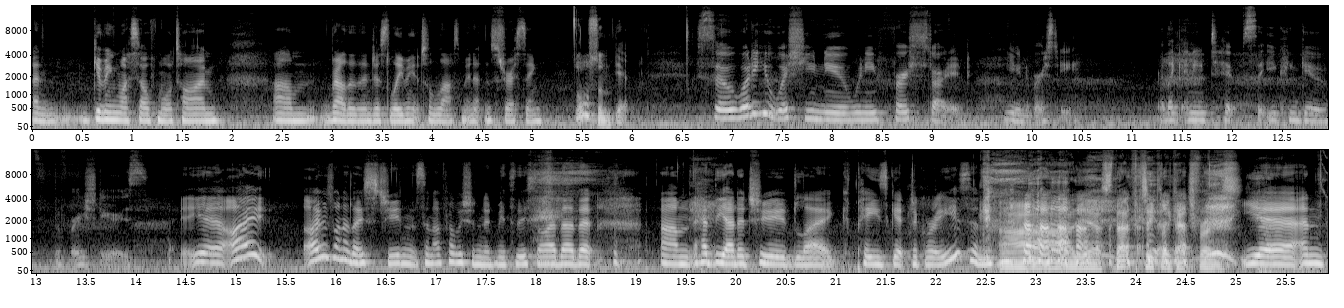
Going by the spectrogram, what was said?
and giving myself more time um, rather than just leaving it to the last minute and stressing. Awesome. Yeah. So, what do you wish you knew when you first started university? Or like any tips that you can give the first years? Yeah, I I was one of those students, and I probably shouldn't admit to this either, that um, had the attitude like peas get degrees, and Ah, yes, that particular catchphrase. Yeah, and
